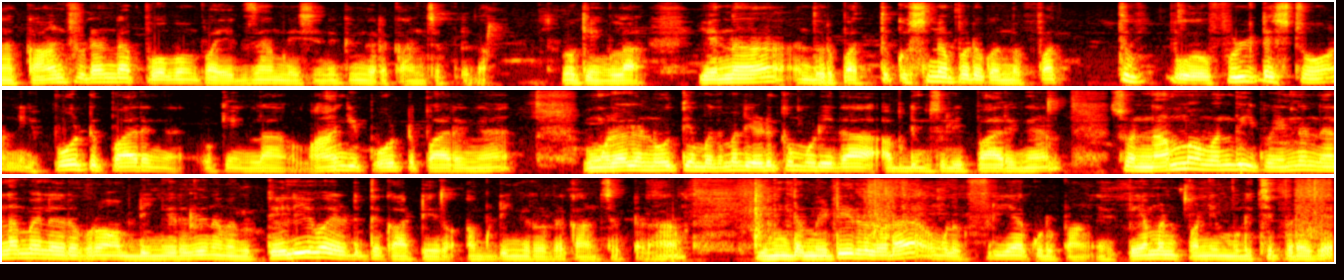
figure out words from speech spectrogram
நான் கான்ஃபிடெண்ட்டாக போவேன்ப்பா எக்ஸாமினேஷனுக்குங்கிற கான்செப்ட் தான். ஓகேங்களா ஏன்னா அந்த ஒரு பத்து கொஷின் பேப்பருக்கு அந்த அந்த பத்து ஃபுல் டெஸ்ட்டும் நீங்கள் போட்டு பாருங்கள் ஓகேங்களா வாங்கி போட்டு பாருங்கள் உங்களால் நூற்றி ஐம்பது மாதிரி எடுக்க முடியுதா? அப்படின்னு சொல்லி பாருங்கள் ஸோ நம்ம வந்து இப்போ என்ன நிலமையில இருக்கிறோம் அப்படிங்கிறது நமக்கு தெளிவாக எடுத்து காட்டிடும் அப்படிங்கிற ஒரு கான்செப்ட் தான். இந்த மெட்டீரியலோட உங்களுக்கு ஃப்ரீயாக கொடுப்பாங்க. பேமெண்ட் பண்ணி முடிச்ச பிறகு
